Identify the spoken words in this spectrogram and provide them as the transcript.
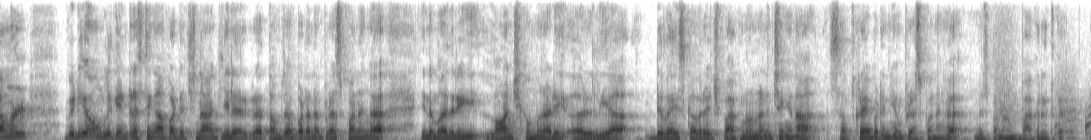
Tamil. Video உங்களுக்கு இன்ட்ரெஸ்டிங்காக பட்டுச்சுன்னா கீழே இருக்கிற தம்ஸ் அப் பட்டனை ப்ரெஸ் பண்ணுங்கள் இந்த மாதிரி லான்ச்க்கு முன்னாடி ஏர்லியாக டிவைஸ் கவரேஜ் பார்க்கணும்னு நினச்சிங்கன்னா சப்ஸ்கிரைப் பட்டனையும் ப்ரெஸ் பண்ணுங்கள் மிஸ் பண்ணாமல் பார்க்குறதுக்கு.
